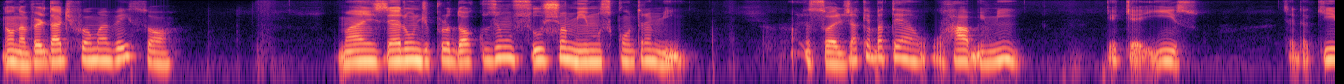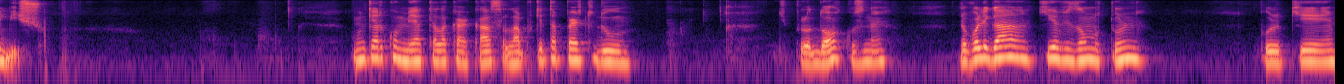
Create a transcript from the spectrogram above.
Não, na verdade foi uma vez só. Mas era um diplodocus e um sushomimos contra mim. Olha só, ele já quer bater o rabo em mim? Que que é isso? Sai daqui, bicho. Não quero comer aquela carcaça lá porque tá perto do Diplodocus, né? Já vou ligar aqui a visão noturna. Porque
